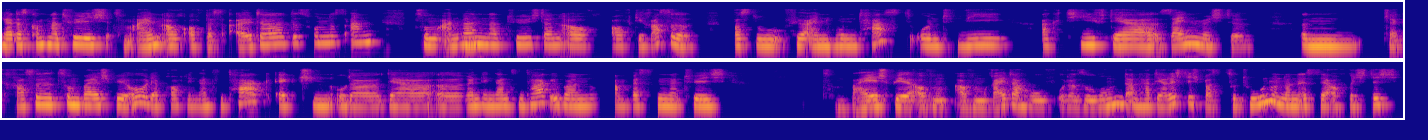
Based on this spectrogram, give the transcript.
Ja, das kommt natürlich zum einen auch auf das Alter des Hundes an, zum anderen mhm. natürlich dann auch auf die Rasse, was du für einen Hund hast und wie aktiv der sein möchte. Ähm, Jack Russell zum Beispiel, oh, der braucht den ganzen Tag Action oder der äh, rennt den ganzen Tag über, am besten natürlich zum Beispiel auf dem, auf dem Reiterhof oder so rum, dann hat er richtig was zu tun und dann ist er auch richtig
